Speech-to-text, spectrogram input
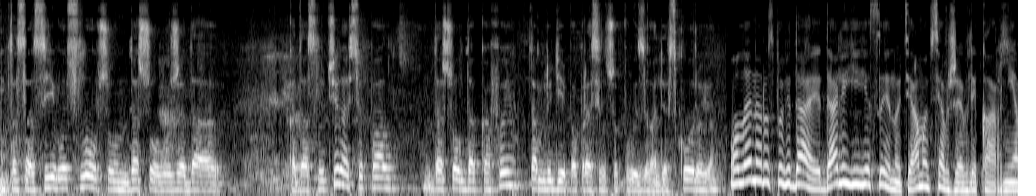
Это с его слов, что он дошел уже до, когда случилось, упал, дошел до кафе, там людей попросил, чтобы вызвали скорую. Олена розповідає, далі її син отямився вже в лікарні.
